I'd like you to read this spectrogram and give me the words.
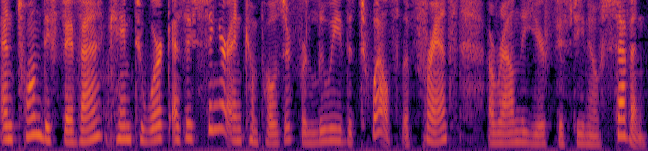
Antoine de Fevin came to work as a singer and composer for Louis XII of France around the year 1507.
